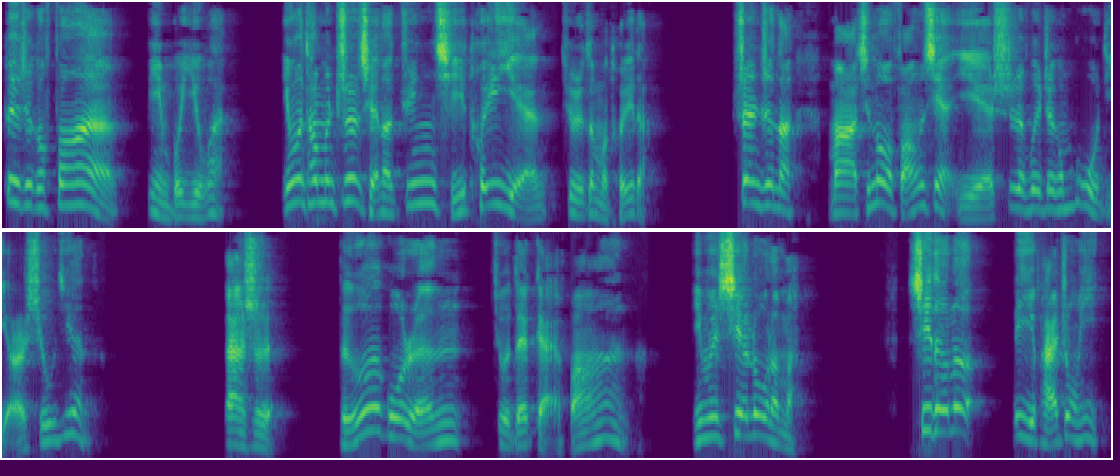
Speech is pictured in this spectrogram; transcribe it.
对这个方案并不意外，因为他们之前的军旗推演就是这么推的。甚至呢，马奇诺防线也是为这个目的而修建的。但是德国人就得改方案了，因为泄露了嘛。希特勒力排众议，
